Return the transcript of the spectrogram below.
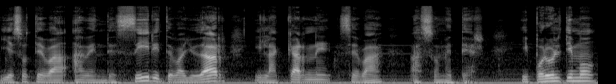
y eso te va a bendecir y te va a ayudar y la carne se va a someter. Y por último,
